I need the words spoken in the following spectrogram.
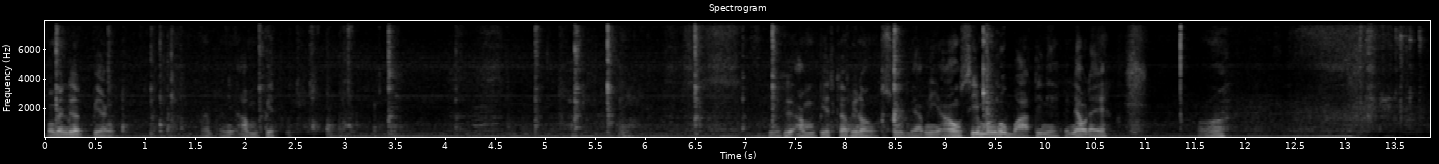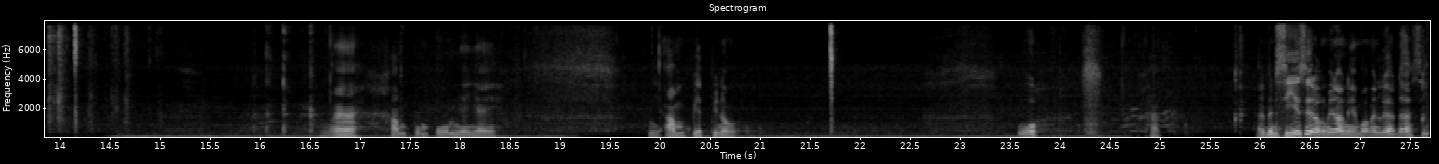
เพราะมันเลือดแปลงครับอันนี้อ่ำเป็ด นี่คืออ่ำเป็ดครับพี่น้องสูตรแบบนี้เอาซิมเมึงรูปบาทที่นี่เป็นแนวใดอ๋ออ่าคำปุ่มๆใหญ่ๆนี่อ่ำเป็ดพี่น้องโอ้ครับอันเป็นสีซื้อหรอกพี่น้องเนี่ยเพราะมันเลือดเด้อสี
